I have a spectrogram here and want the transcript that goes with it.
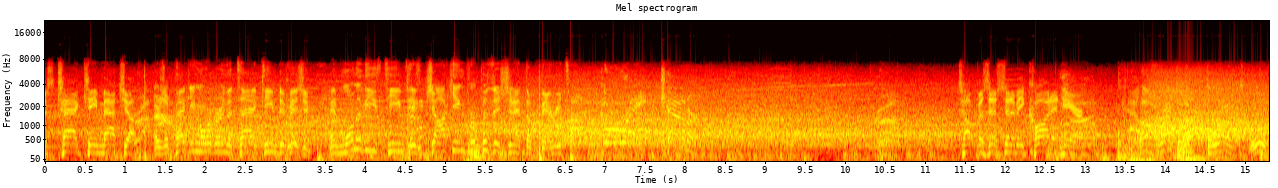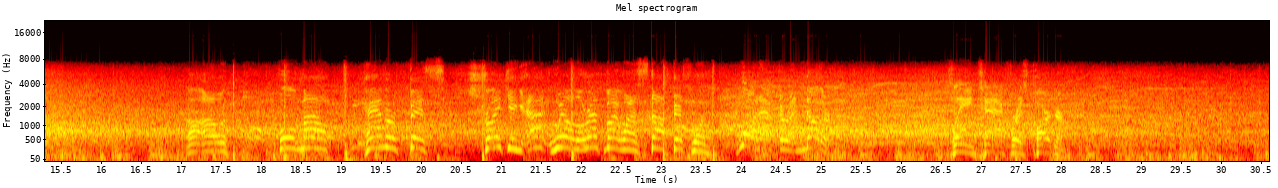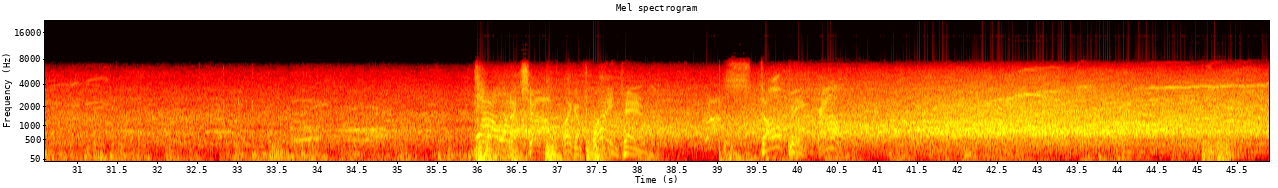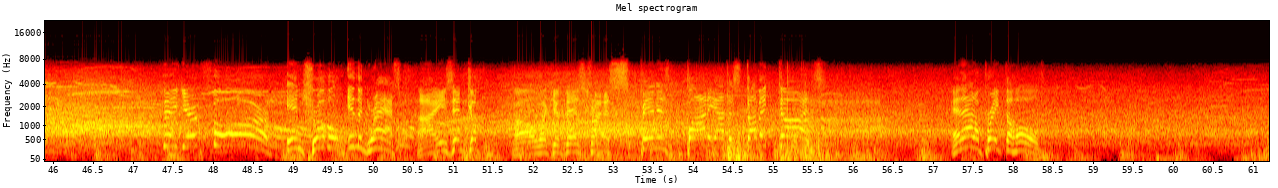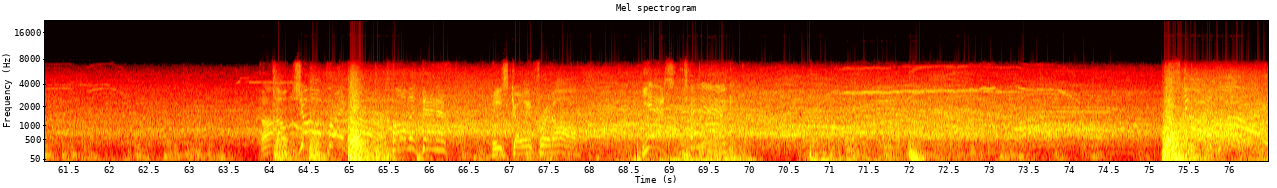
This tag team matchup. There's a pecking order in the tag team division, and one of these teams is jockeying for position at the very top. Great counter. Tough position to be caught in here. Oh, right to the throat. Uh-oh. Full mount. Hammer fists. Striking at will. The ref might want to stop this one. One after another. Clean tag for his partner. Wow, what a chop. Like a frying pan. Stomping. Ow. Figure four. In trouble in the grasp. Ah, he's in. Oh, look at this. Trying to spin his body on the stomach. Does. And that'll break the hold. Uh-oh. Jawbreaker. He's going for it all. Yes, tag. Sky high.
